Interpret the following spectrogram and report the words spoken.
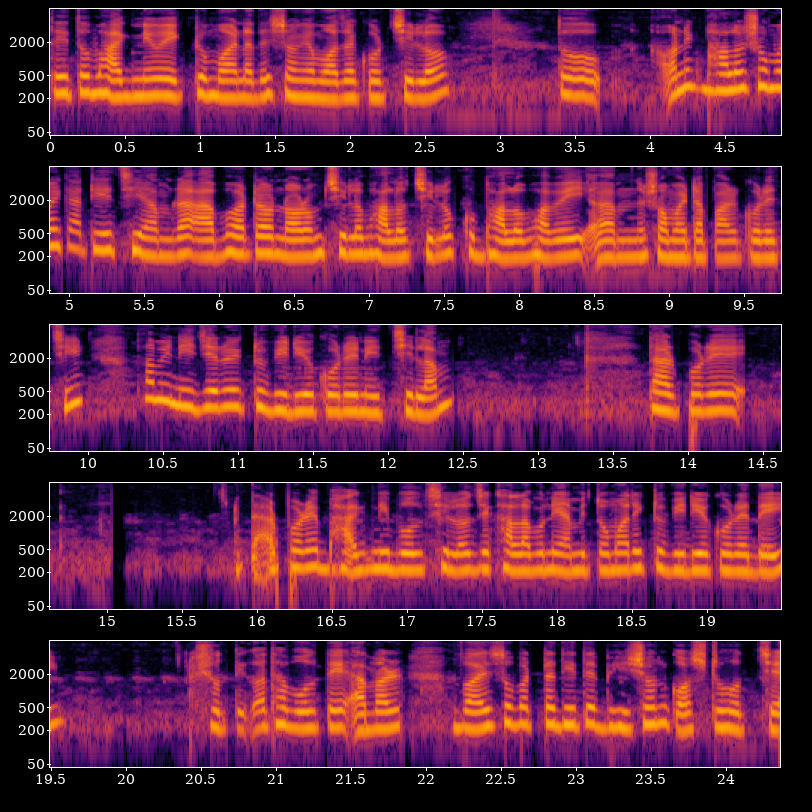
তাই তো ভাগ্নেও একটু ময়নাদের সঙ্গে মজা করছিল। তো অনেক ভালো সময় কাটিয়েছি আমরা। আবহাওয়াটাও নরম ছিল, ভালো ছিল। খুব ভালোভাবেই সময়টা পার করেছি। তো আমি নিজেরও একটু ভিডিও করে নিচ্ছিলাম। তারপরে তারপরে ভাগ্নি বলছিল যে খালামণি আমি তোমার একটু ভিডিও করে দেই। সত্যি কথা বলতে আমার ভয়েস ওভারটা দিতে ভীষণ কষ্ট হচ্ছে।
